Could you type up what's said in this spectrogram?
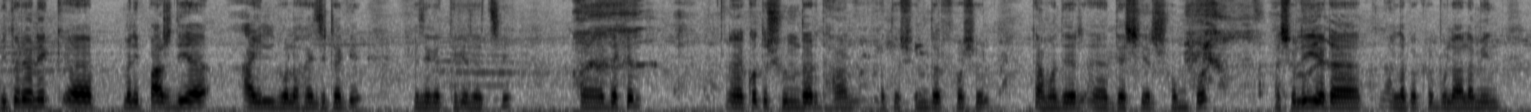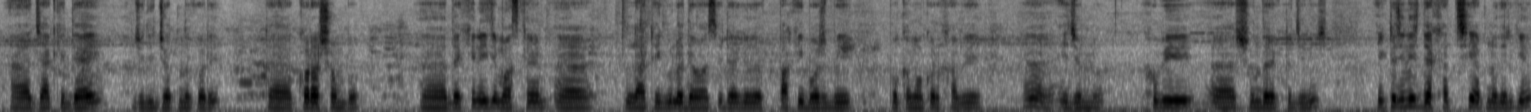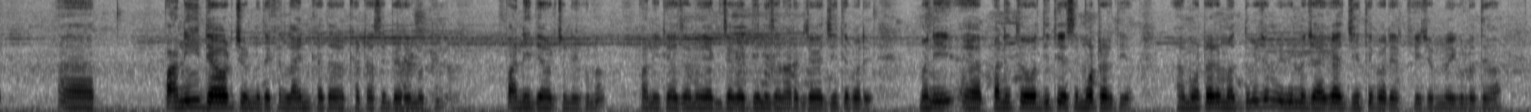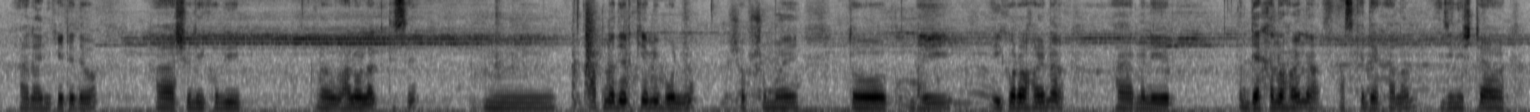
ভিতরে অনেক মানে পাশ দিয়া আইল বলা হয় যেটাকে, ওই জায়গার থেকে যাচ্ছি। দেখেন কত সুন্দর ধান, কত সুন্দর ফসল, এটা আমাদের দেশের সম্পদ। আসলেই এটা আল্লাহ ফাকরবুল আলমিন যাকে দেয়, যদি যত্ন করে করা সম্ভব। দেখেন এই যে মাঝখানে লাঠিগুলো দেওয়া আছে, এটা পাখি বসবে, পোকামাকড় খাবে হ্যাঁ এই জন্য খুবই সুন্দর একটা জিনিস। একটা জিনিস দেখাচ্ছি আপনাদেরকে পানি দেওয়ার জন্য, দেখেন লাইন কাটা কাটা আছে বেড়ের মতো, পানি দেওয়ার জন্য এগুলো। পানিটা যেন এক জায়গায় দিলে যেন আরেক জায়গায় যেতে পারে। মানে পানি তো দিতে আছে মোটর দিয়ে, আর মোটরের মাধ্যমে যেন বিভিন্ন জায়গায় যেতে পারে আর কি এই জন্য এগুলো দেওয়া লাইন কেটে দেওয়া। আসলে খুবই ভালো লাগতেছে। আপনাদেরকে আমি বলব সব সময় তো ভাই ই করা হয় না মানে দেখানো হয় না, আজকে দেখালাম। জিনিসটা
